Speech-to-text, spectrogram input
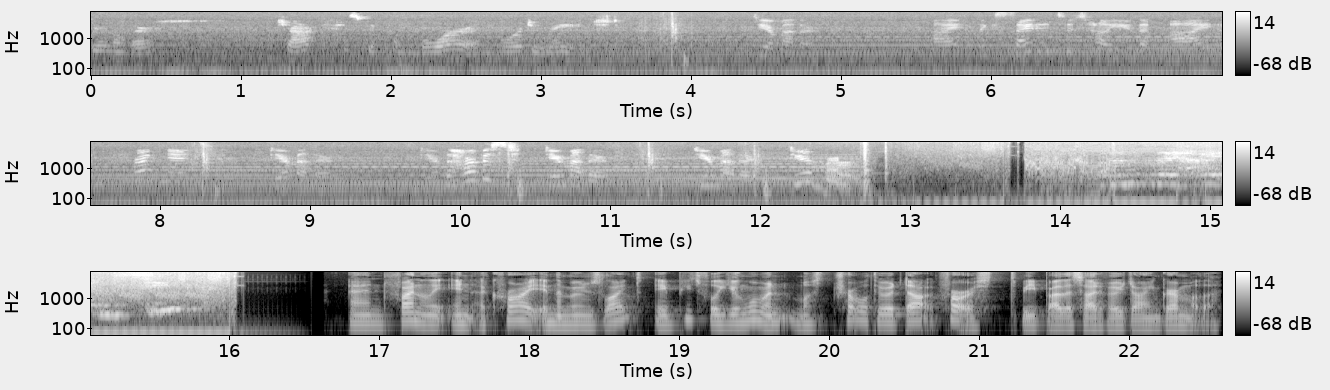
Dear Mother, Jack has become more and more deranged. Dear Mother, I am excited to tell you that I am pregnant. Dear Mother, dear the harvest. Dear Mother, dear Mother, dear Mother. Wanna play hide and seek? And finally, in A Cry in the Moon's Light, a beautiful young woman must travel through a dark forest to be by the side of her dying grandmother.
